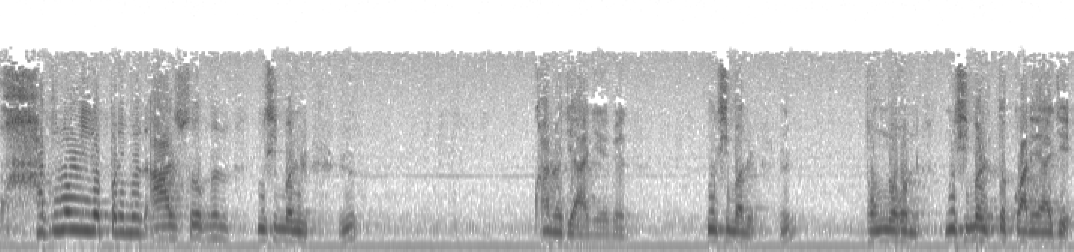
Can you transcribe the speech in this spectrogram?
화두를 잃어버리면 알 수 없는 의심을 응? 관하지 아니하면 의심을 응? 동로혼 의심을 떡 관해야지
